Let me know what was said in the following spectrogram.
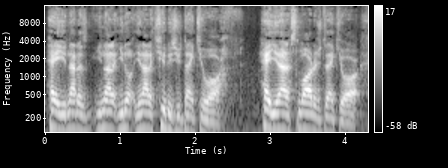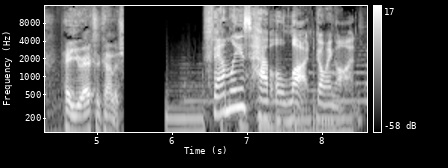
Hey, you're not as you're not you don't you're not as cute as you think you are. Hey, you're not as smart as you think you are. Hey, you're actually kind of. Families have a lot going on.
